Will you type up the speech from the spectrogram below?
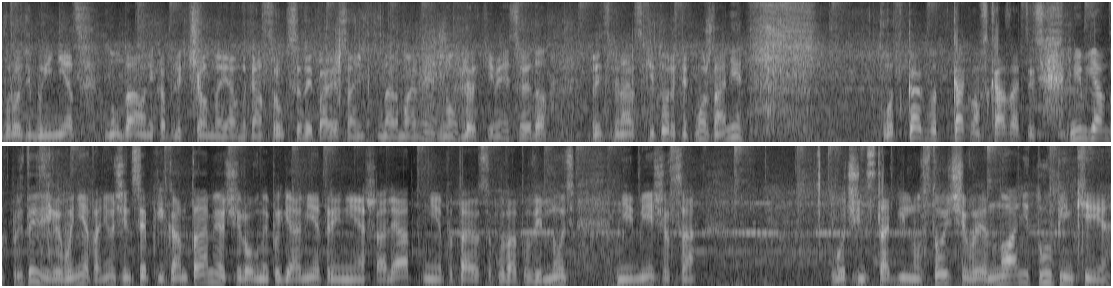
вроде бы и нет. Ну да, у них облегченная явно конструкция, да и по весу они нормальные, ну, легкие имеется в виду. В принципе, наверное, скиторить них можно. Они, вот как вот, как вам сказать, то есть к ним явных претензий как бы нет. Они очень цепкие контами, очень ровные по геометрии, не шалят, не пытаются куда-то увильнуть, не мечутся. Очень стабильно устойчивые, но они тупенькие.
